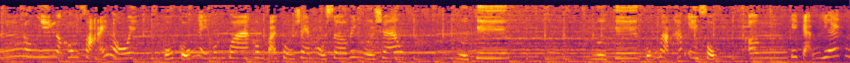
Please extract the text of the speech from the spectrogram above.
Ừ, Đương nhiên là không phải rồi. Cũ cũ ngày hôm qua không phải cùng xem hồ sơ với người sao? Người kia Người kia cũng mặc hắc y phục. Ân cái cảm giác ừ.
